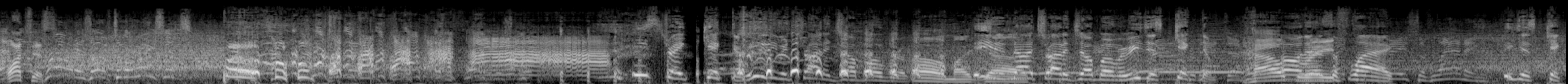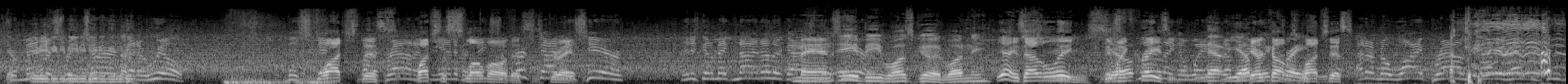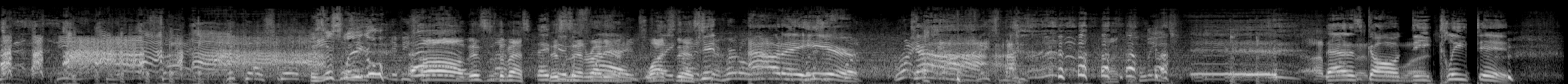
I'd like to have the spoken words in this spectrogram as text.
Watch this. Brown is off to the races. He straight kicked him. He didn't even try to jump over him. Oh my god. He did not try to jump over him. He just kicked him. How Oh, there's great. the flag. Face of Lanning. He just kicked him. Tremendous return, but a real mistake Watch this. Watch the the end of it. slow-mo. This is great. miss here, then he's going to make nine other guys Man, miss here. AB was good, wasn't he? Yeah, he's out of the league. Jeez. He Yep. went crazy. Running No, yep. Here it went comes. crazy. Watch this. I don't know why Brown thought he had to do that. He had the outside. He could have scored. Is this legal? if he Oh, this is the best. They This is it right flag. here. Watch Like, this. Get out of here. Right God. A. That is called so decleated.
